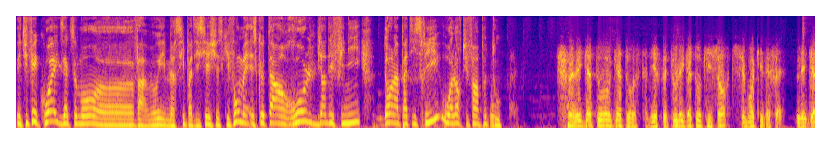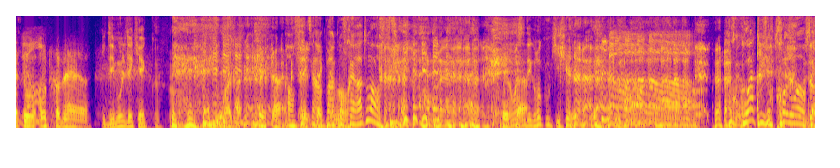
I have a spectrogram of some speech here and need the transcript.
Et tu fais quoi exactement euh, Enfin oui, merci pâtissier, je sais ce qu'ils font, mais est-ce que tu as un rôle bien défini dans la pâtisserie ou alors tu fais un peu de tout? Je fais les gâteaux gâteaux, c'est-à-dire que tous les gâteaux qui sortent, c'est moi qui les fais. Les gâteaux Bien. entre mes... euh, Il démoule des cakes, quoi. voilà, c'est ça. En fait, c'est un peu un Exactement. confrère à toi en fait. C'est Non, moi, c'est des gros cookies. Pourquoi toujours trop loin en fait Ça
